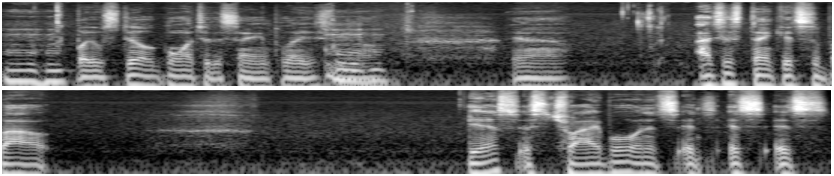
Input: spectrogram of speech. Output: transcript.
mm -hmm. but it was still going to the same place, you know. Mm-hmm. Yeah. I just think it's about yes, it's tribal and it's it's it's it's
